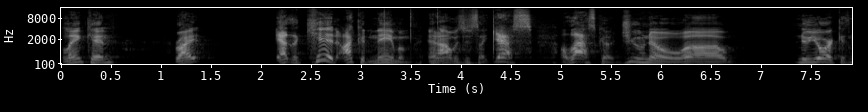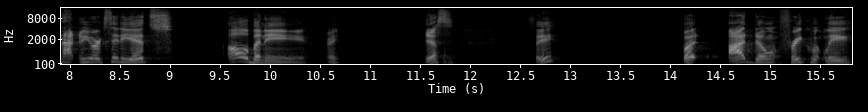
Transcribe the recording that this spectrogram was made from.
Lincoln, right? As a kid, I could name them, and I was just like, yes, Alaska, Juneau, uh, New York. It's not New York City, it's Albany, right? Yes? See? But I don't frequently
